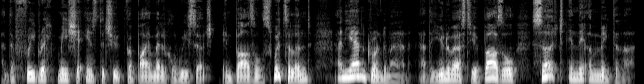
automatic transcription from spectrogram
at the Friedrich Miescher Institute for Biomedical Research in Basel, Switzerland, and Jan Grundemann at the University of Basel searched in the amygdala,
